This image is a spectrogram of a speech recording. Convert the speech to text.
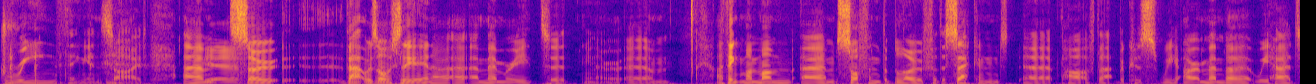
green thing inside. Um, Yeah. So uh, that was obviously you know a, a memory to you know. Um, I think my mum um, softened the blow for the second uh, part of that because we. I remember we had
